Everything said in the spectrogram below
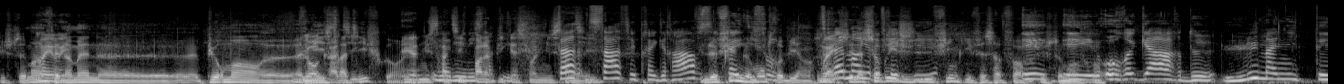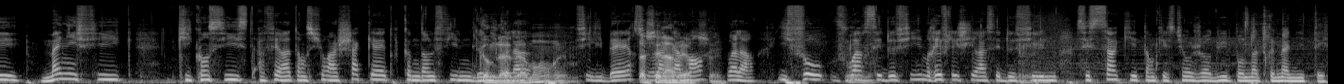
justement Oui, un oui. phénomène euh, purement euh, administratif. quoi. Et administrative par l'application administrative. ça c'est très grave. Le très- film le il montre bien. C'est Vraiment sobriété réfléchir. du film qui fait sa force, Et, justement. Regard de l'humanité magnifique qui consiste à faire attention à chaque être, comme dans le film de Comme Nicolas. Philibert Ça, sur ouais. Voilà, il faut voir Mhm. ces deux films, réfléchir à ces deux films. C'est ça qui est en question aujourd'hui pour notre humanité.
